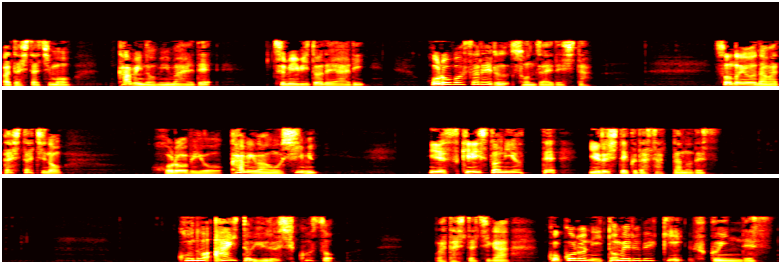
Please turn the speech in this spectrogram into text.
私たちも神の見前で罪人であり、滅ぼされる存在でした。そのような私たちの滅びを神は惜しみ、イエス・キリストによって許してくださったのです。この愛と許しこそ、私たちが心に留めるべき福音です。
